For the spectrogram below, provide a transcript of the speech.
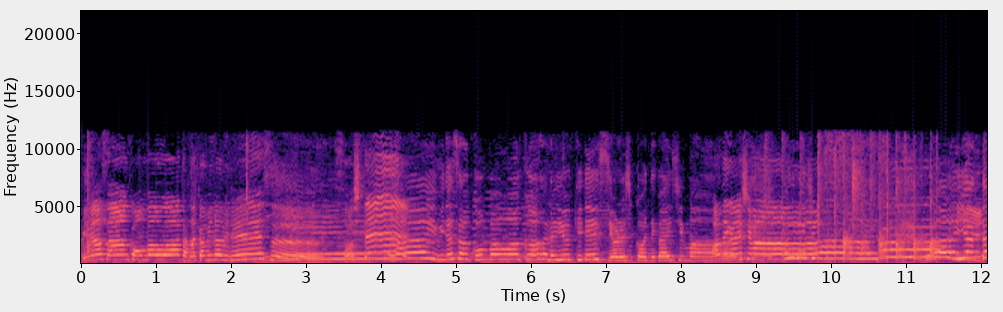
皆さんこんばんは田中みなみです。そしてはい皆さんこんばんは桑原ゆうきです。よろしくお願いします。お願いします。お願いします。わーやっ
